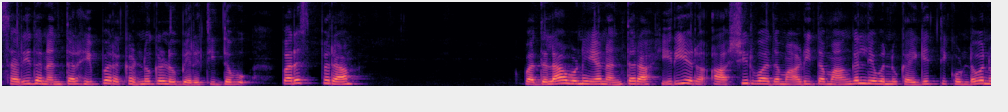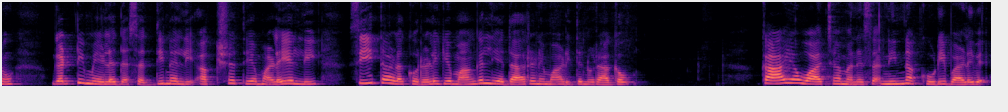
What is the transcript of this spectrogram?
ಸರಿದ ನಂತರ ಇಬ್ಬರ ಕಣ್ಣುಗಳು ಬೆರೆತಿದ್ದವು. ಪರಸ್ಪರ ಬದಲಾವಣೆಯ ನಂತರ ಹಿರಿಯರ ಆಶೀರ್ವಾದ ಮಾಡಿದ್ದ ಮಾಂಗಲ್ಯವನ್ನು ಕೈಗೆತ್ತಿಕೊಂಡವನು ಗಟ್ಟಿಮೇಳದ ಸದ್ದಿನಲ್ಲಿ ಅಕ್ಷತೆಯ ಮಳೆಯಲ್ಲಿ ಸೀತಾಳ ಕೊರಳಿಗೆ ಮಾಂಗಲ್ಯ ಧಾರಣೆ ಮಾಡಿದನು ರಾಘವ್. ಕಾಯ ವಾಚ ಮನಸ ನಿನ್ನ ಕೂಡಿ ಬಾಳಿವೆ.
